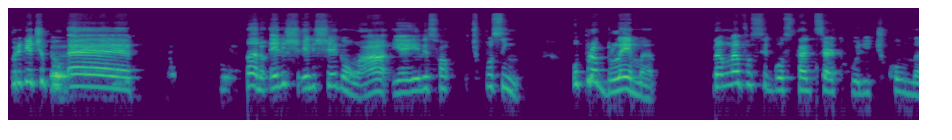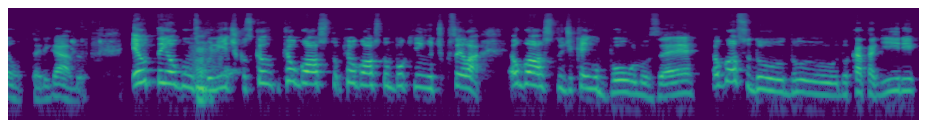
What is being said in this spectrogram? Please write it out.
Porque, tipo, é. Mano, eles, eles chegam lá e aí eles só. Tipo assim, o problema não é você gostar de certo político ou não, tá ligado? Eu tenho alguns Uhum. políticos que eu, que eu gosto, que eu gosto um pouquinho, tipo, sei lá, eu gosto de quem o Boulos é, eu gosto do, do, do Kataguiri,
